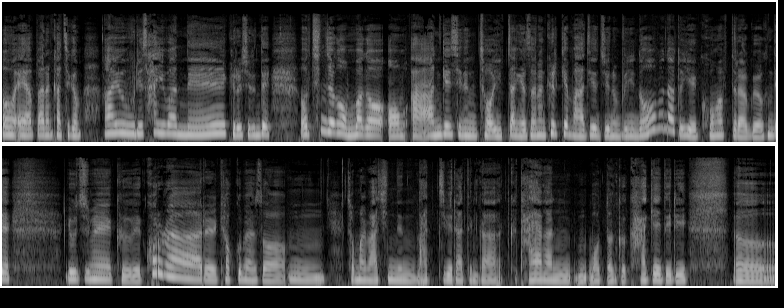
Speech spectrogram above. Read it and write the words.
어, 애 아빠랑 같이 가면, 아유, 우리 사이 왔네. 그러시는데, 어, 친정은 엄마가, 어, 아, 안 계시는 저 입장에서는 그렇게 맞이해주는 분이 너무나도 예, 고맙더라고요. 근데, 요즘에 그 코로나를 겪으면서 음 정말 맛있는 맛집이라든가 그 다양한 어떤 그 가게들이 어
